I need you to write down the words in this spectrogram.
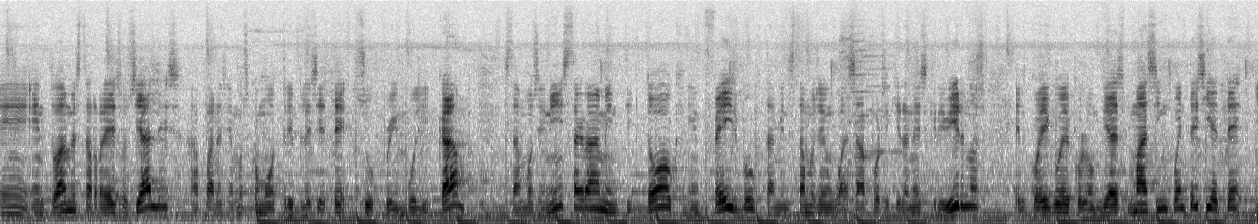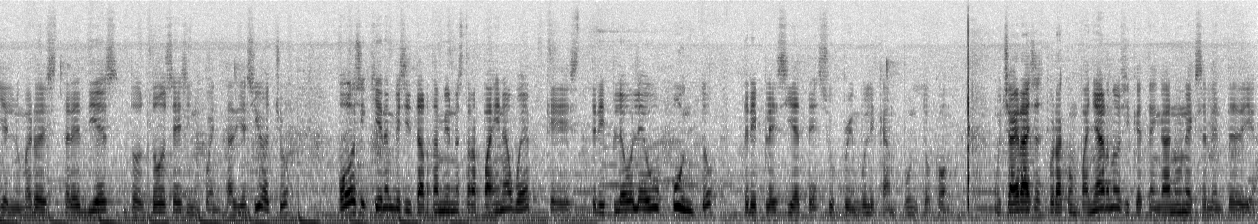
eh, en todas nuestras redes sociales, aparecemos como 777 Supreme Bully Camp. Estamos en Instagram, en TikTok, en Facebook, también estamos en WhatsApp por si quieren escribirnos. El código de Colombia es más 57 y el número es 310-212-5018. O si quieren visitar también nuestra página web que es www.777supremebullycamp.com. Muchas gracias por acompañarnos y que tengan un excelente día.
